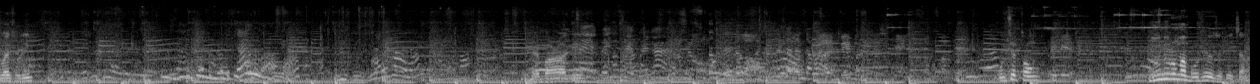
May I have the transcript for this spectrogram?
오토바이 소리? 해바라기. 우체통. 눈으로만 보세요, 적혀 있잖아.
